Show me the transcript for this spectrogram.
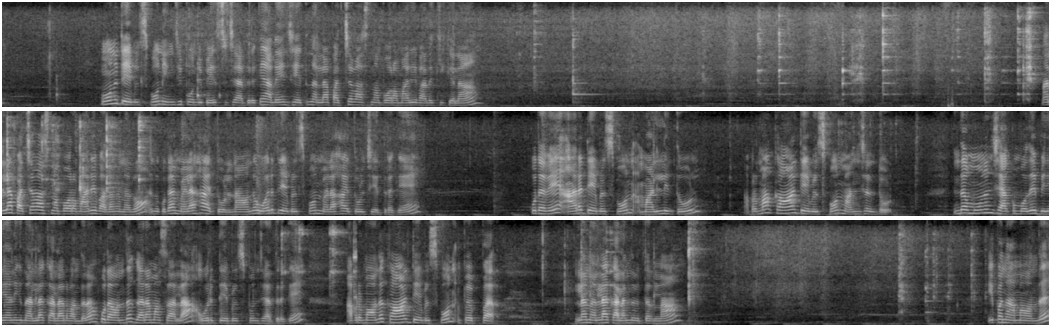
மூணு டேபிள் ஸ்பூன் இஞ்சி பூண்டு பேஸ்ட்டு சேர்த்துருக்கேன். அதையும் சேர்த்து நல்லா பச்சை வாசனை போகிற மாதிரி வதக்கிக்கலாம். நல்லா பச்சை வாசனை போகிற மாதிரி வதங்கினதும் இது கூட மிளகாய் தூள். நான் வந்து ஒரு டேபிள் ஸ்பூன் மிளகாய் தூள் சேர்த்துருக்கேன். கூடவே அரை டேபிள் ஸ்பூன் மல்லித்தூள் அப்புறமா கால் டேபிள் ஸ்பூன் மஞ்சள் தூள். இந்த மூணும் சேர்க்கும் போதே பிரியாணிக்கு நல்ல கலர் வந்துடும் கூட வந்து கரம் மசாலா ஒரு டேபிள் ஸ்பூன் சேர்த்துருக்கேன். அப்புறமா வந்து கால் டேபிள் ஸ்பூன் பெப்பர் எல்லாம் நல்லா கலந்து விட்டுடலாம் இப்போ நாம் வந்து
